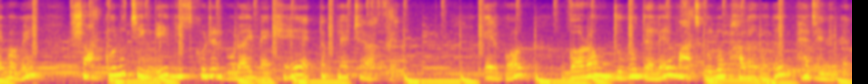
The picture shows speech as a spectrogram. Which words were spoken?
এভাবে সবগুলো চিংড়ি বিস্কুটের গুঁড়ায় মেখে একটা প্লেটে রাখবেন। এরপর গরম ডুবো তেলে মাছগুলো ভালোভাবে ভেজে নেবেন।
